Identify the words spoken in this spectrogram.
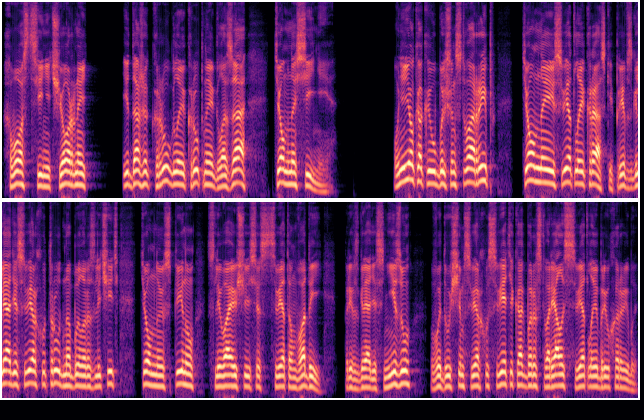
хвост сине-черный и даже круглые крупные глаза темно-синие. У нее, как и у большинства рыб, темные и светлые краски. При взгляде сверху трудно было различить темную спину, сливающуюся с цветом воды. При взгляде снизу, в идущем сверху свете, как бы растворялось светлое брюхо рыбы.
